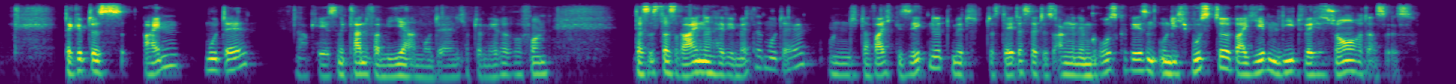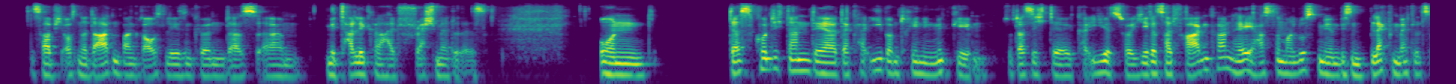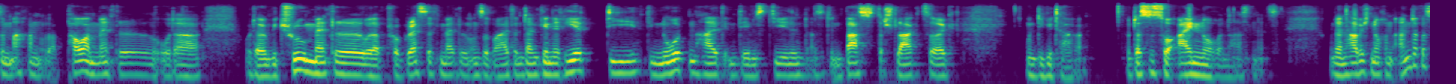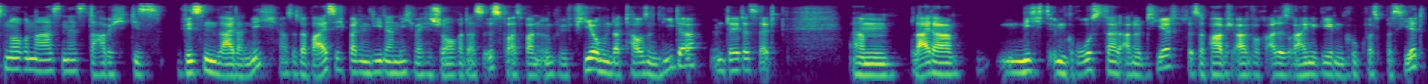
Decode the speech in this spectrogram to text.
Da gibt es ein Modell, okay, ist eine kleine Familie an Modellen, ich habe da mehrere von. Das ist das reine Heavy Metal Modell und da war ich gesegnet mit, das Dataset ist angenehm groß gewesen und ich wusste bei jedem Lied, welches Genre das ist. Das habe ich aus einer Datenbank rauslesen können, dass ähm, Metallica halt Fresh Metal ist. Und das konnte ich dann der, der KI beim Training mitgeben, sodass ich der KI jetzt jederzeit fragen kann, hey, hast du mal Lust, mir ein bisschen Black Metal zu machen oder Power Metal oder, oder irgendwie True Metal oder Progressive Metal und so weiter. Und dann generiert die die Noten halt in dem Stil, also den Bass, das Schlagzeug und die Gitarre. Und das ist so ein neuronales Netz. Und dann habe ich noch ein anderes neuronales Netz, da habe ich dieses Wissen leider nicht. Also da weiß ich bei den Liedern nicht, welches Genre das ist, weil es waren irgendwie 400.000 Lieder im Dataset. Ähm, leider nicht im Großteil annotiert, deshalb habe ich einfach alles reingegeben, guck, was passiert.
